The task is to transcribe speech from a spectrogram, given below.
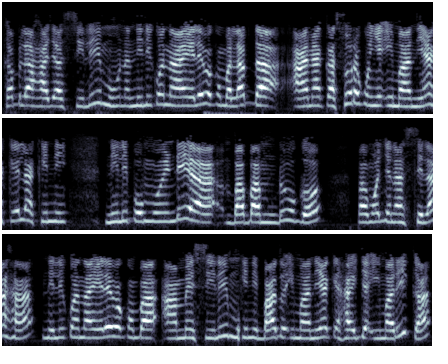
kabla hajasilimu na nilikuwa naelewa kwamba labda ana kasoro kwenye imani yake lakini nilipomwendea baba mdogo pamoja na silaha nilikuwa naelewa kwamba amesilimu lakini bado imani yake haijaimarika.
